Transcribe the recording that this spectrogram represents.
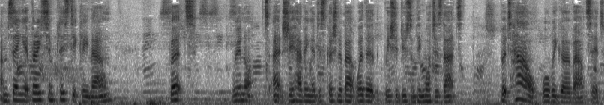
I'm saying it very simplistically now, but we're not actually having a discussion about whether we should do something, what is that, but how will we go about it?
